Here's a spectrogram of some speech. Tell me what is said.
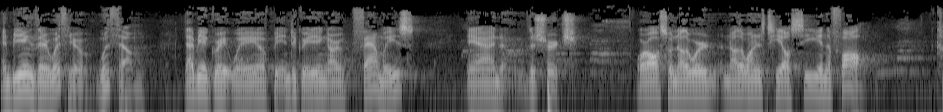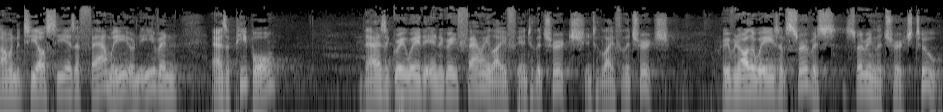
and being there with you, with them, that'd be a great way of integrating our families and the church. Or also another word, another one is TLC in the fall. Coming to TLC as a family, and even as a people, that is a great way to integrate family life into the church, into the life of the church. Or even other ways of service, serving the church too.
